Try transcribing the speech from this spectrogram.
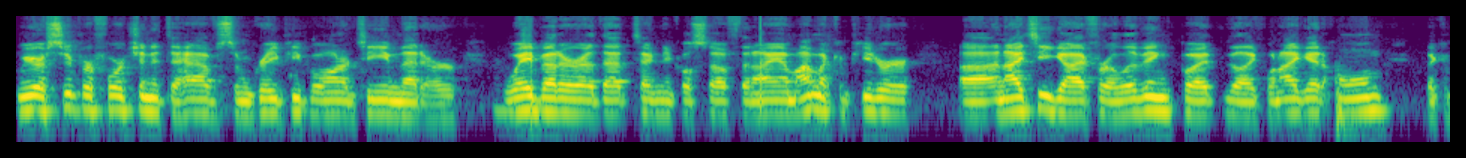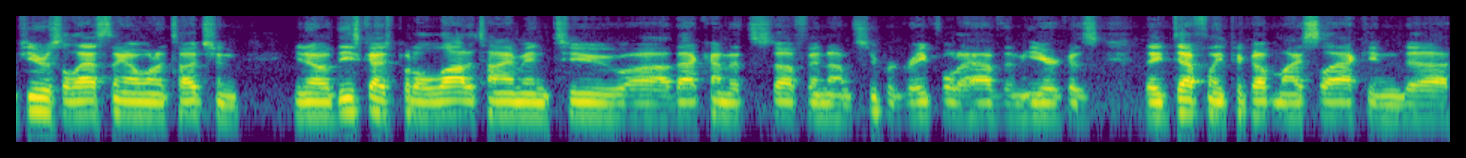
we are super fortunate to have some great people on our team that are way better at that technical stuff than I am. I'm a computer uh, an IT guy for a living, but like when I get home, the computer is the last thing I want to touch. And you know, these guys put a lot of time into uh, that kind of stuff, and I'm super grateful to have them here because they definitely pick up my slack and uh,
